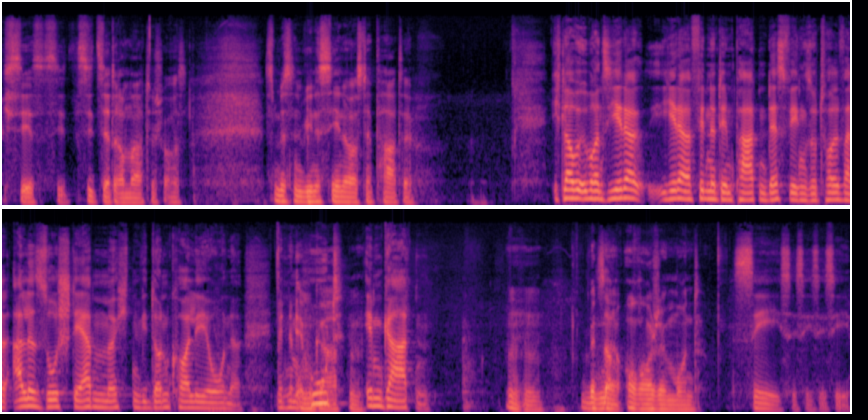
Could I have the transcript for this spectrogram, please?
Ich sehe es, es sieht, sieht sehr dramatisch aus. Es ist ein bisschen wie eine Szene aus der Pate. Ich glaube übrigens, jeder, jeder findet den Paten deswegen so toll, weil alle so sterben möchten wie Don Corleone. Mit einem Im Hut Garten. im Garten. Mhm. Mit so. einer Orange im Mund. Si, si, si, si, si.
